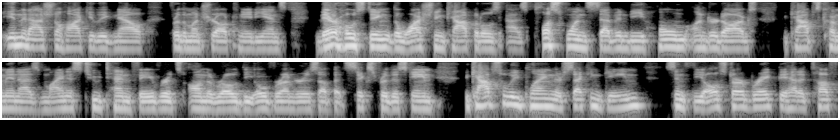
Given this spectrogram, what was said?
in the National Hockey League now for the Montreal Canadiens. They're hosting the Washington Capitals as plus 170 home underdogs. The Caps come in as minus 210 favorites on the road. The over under is up at six for this game. The Caps will be playing their second game since the All Star break. They had a tough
